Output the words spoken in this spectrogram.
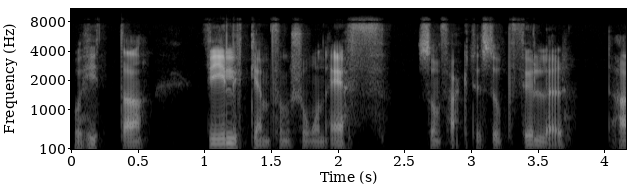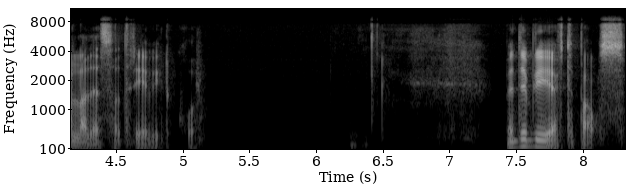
och hitta vilken funktion f som faktiskt uppfyller alla dessa tre villkor. Men det blir efter paus.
